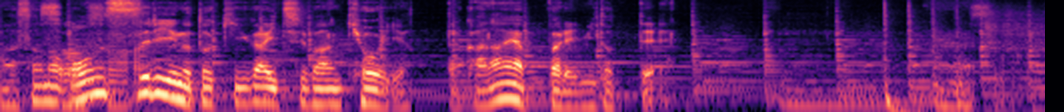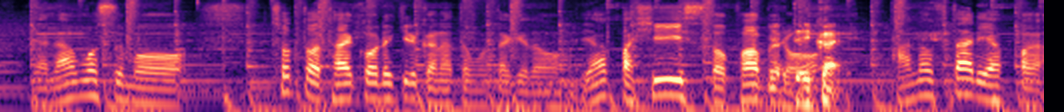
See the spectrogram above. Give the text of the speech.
まあ、そのオンスリーの時が一番脅威やったかなやっぱり見とって、うん。いやラモスもちょっとは対抗できるかなと思ったけどやっぱヒースとパブロでかい。あの2人やっぱ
